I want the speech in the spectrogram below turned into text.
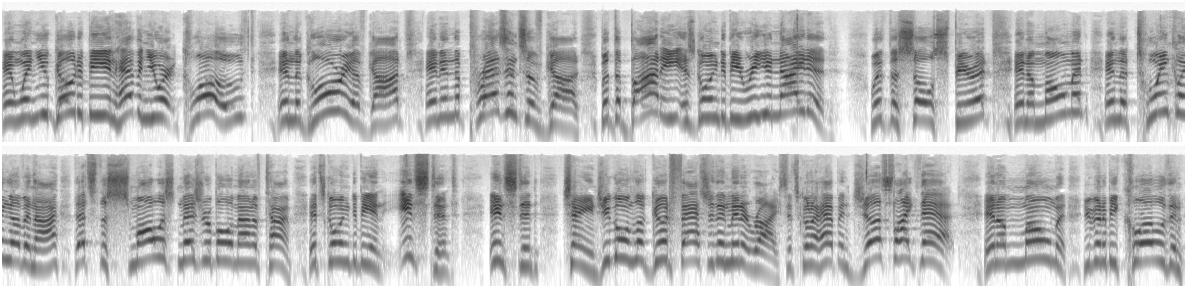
and when you go to be in heaven, you are clothed in the glory of God and in the presence of God. But the body is going to be reunited with the soul spirit in a moment, in the twinkling of an eye. That's the smallest measurable amount of time. It's going to be an instant instant change. You're going to look good faster than minute rice. It's going to happen just like that. In a moment, you're going to be clothed and,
